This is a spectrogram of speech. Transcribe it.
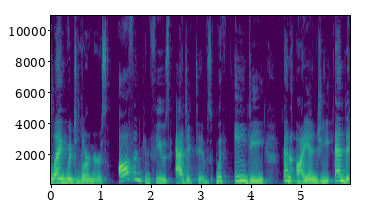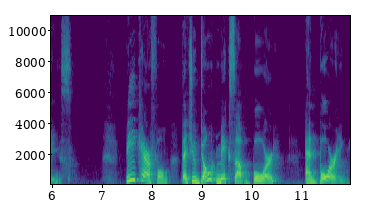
language learners often confuse adjectives with ed and ing endings. Be careful that you don't mix up bored and boring,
